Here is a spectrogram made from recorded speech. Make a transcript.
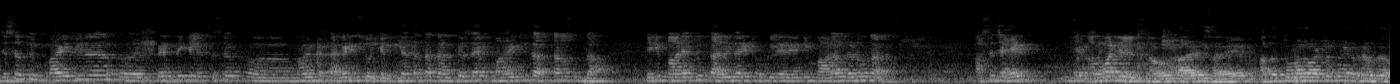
जसं तुम्ही महायुतीनं प्रयत्न केले तसं महाविकास आघाडी सुरू केली. त्यात आता जानकर साहेब महायुतीत असताना सुद्धा त्यांनी माड्यातून दावेदारी ठोकली आहे आणि माडा लढवणार असं जाहीर म्हणजे आव्हान दिलेलं साहेब आता तुम्हाला वाटत नाही का खासदार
